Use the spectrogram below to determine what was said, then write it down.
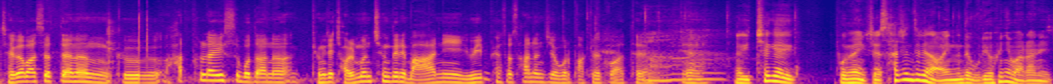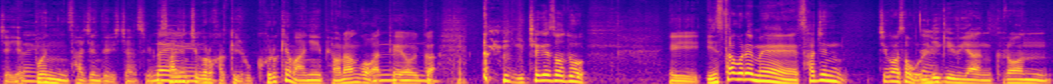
제가 봤을 때는 그 핫플레이스보다는 굉장히 젊은 층들이 많이 유입해서 사는 지역으로 바뀔 것 같아요. 아. 예. 이 책에 보면 이제 사진들이 나와 있는데 우리가 흔히 말하는 이제 예쁜 사진들 있지 않습니까? 네. 사진 찍으러 갖기 좋고 그렇게 많이 변한 것 같아요. 음. 그러니까 이 책에서도 이 인스타그램에 사진 찍어서 네. 올리기 위한 그런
